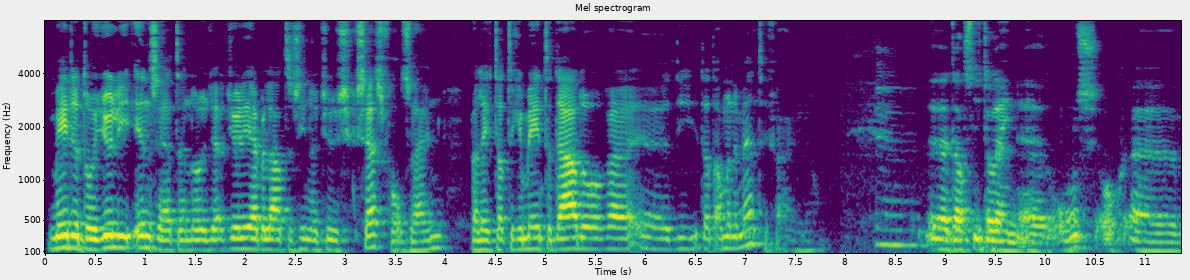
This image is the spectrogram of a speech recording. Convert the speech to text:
mede door jullie inzet en doordat jullie hebben laten zien dat jullie succesvol zijn, wellicht dat de gemeente daardoor eh, eh, die, dat amendement heeft aangenomen. Eh, dat is niet alleen eh, door ons, ook, ehm,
